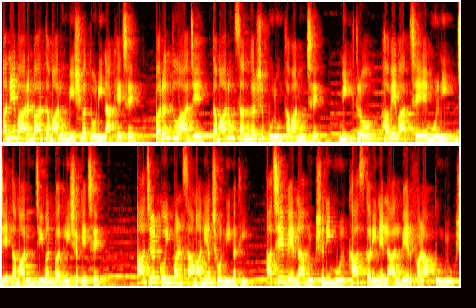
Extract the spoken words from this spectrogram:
અને વારંવાર તમારું વિશ્વ તોડી નાખે છે. પરંતુ આજે તમારું સંઘર્ષ પૂરું થવાનું છે. મિત્રો, હવે વાત છે એ મૂળની, જે તમારું જીવન બદલી શકે છે. આ જળ કોઈ પણ સામાન્ય છોડની નથી. આ છે બેરના વૃક્ષની મૂળ, ખાસ કરીને લાલ બેર ફળ આપતું વૃક્ષ.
